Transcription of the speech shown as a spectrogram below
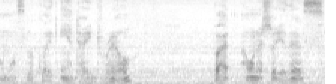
almost look like anti-drill, but I want to show you this.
